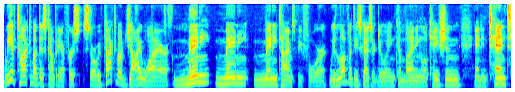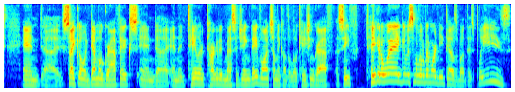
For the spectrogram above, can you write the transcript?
we have talked about this company, our first store. We've talked about JiWire many, many, many times before. We love what these guys are doing, combining location and intent and uh, psycho and demographics and uh, and then tailored targeted messaging. They've launched something called the Location Graph. Asif, take it away. Give us some a little bit more details about this, please.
